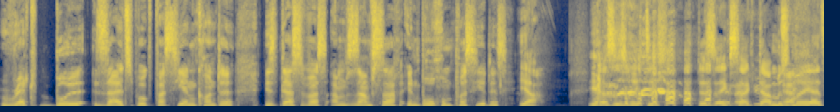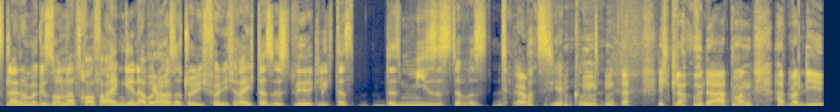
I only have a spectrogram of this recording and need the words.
Red Bull Salzburg passieren konnte, ist das, was am Samstag in Bochum passiert ist? Ja. Ja. Das ist richtig. Das ist exakt. Da müssen ja? wir jetzt gleich nochmal gesondert drauf eingehen, aber ja. du hast natürlich völlig recht. Das ist wirklich das, das Mieseste, was ja. passieren konnte. Ich glaube, da hat man, hat man die,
